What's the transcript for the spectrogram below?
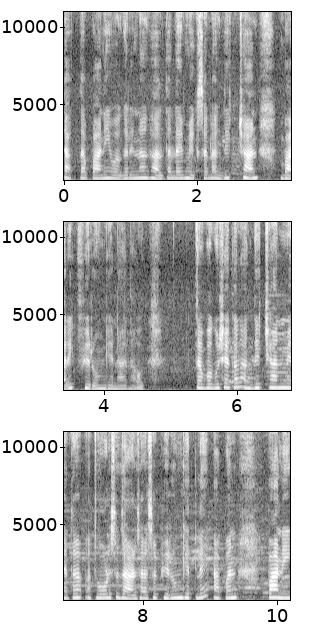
टाकता पाणी वगैरे न घालता लय मिक्सरला अगदी छान बारीक फिरवून घेणार आहोत. तर बघू शकाल अगदी छान मी आता थोडंसं जाडसर असं फिरून घेतले आपण पाणी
